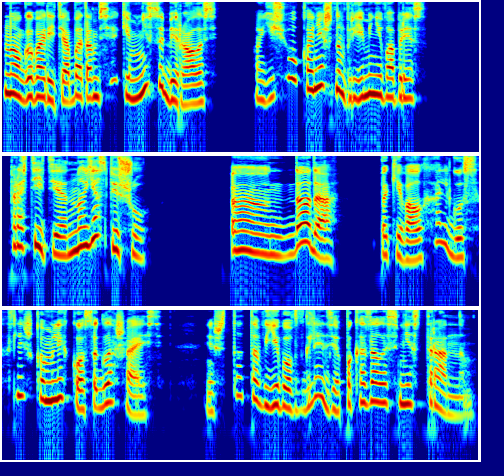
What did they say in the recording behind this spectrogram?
Но говорить об этом всяким не собиралась. А еще, конечно, времени в обрез. Простите, но я спешу. «Э, да-да», — покивал Хальгус, слишком легко соглашаясь. И что-то в его взгляде показалось мне странным.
